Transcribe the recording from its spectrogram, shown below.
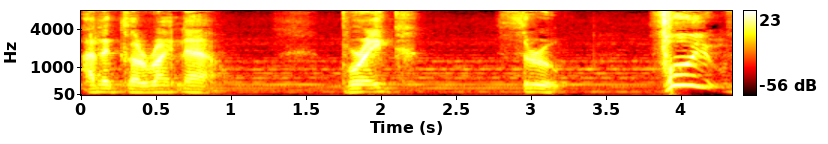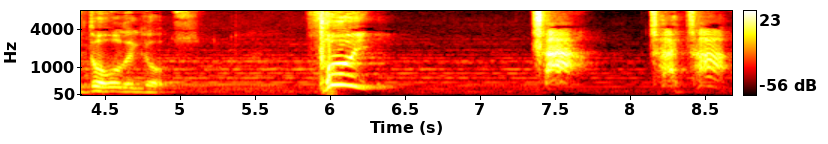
I declare right now, break through. Fire of the Holy Ghost. Fire. Cha, cha, cha.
